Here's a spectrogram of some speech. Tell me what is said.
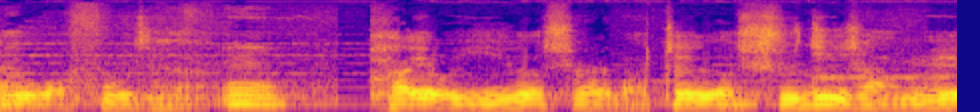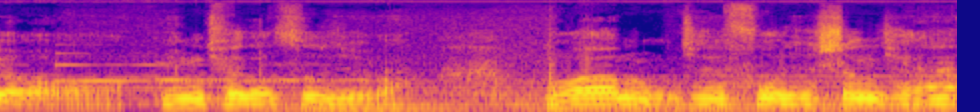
给我父亲。嗯。还有一个事儿吧，这个实际上没有明确的字据吧。我母亲、父亲生前，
